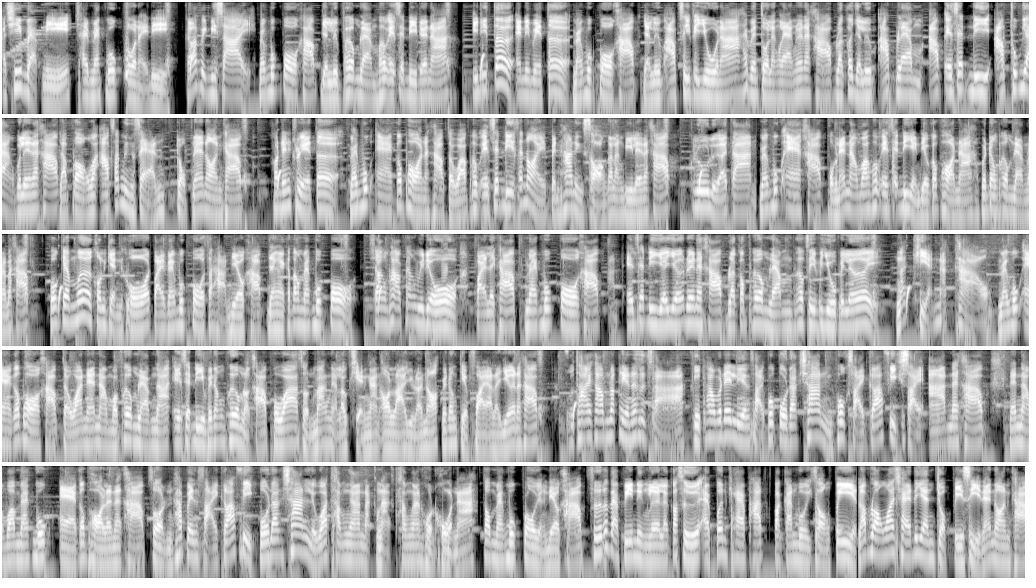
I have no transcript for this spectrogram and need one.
อาชีพแบบนี้ใช้ MacBook ตัวไหนดี กราฟิกดีไซน์ MacBook Pro ครับ อย่าลืมเพิ่มแรมเพิ่ม SSD ด้วยนะ Editor Animator MacBook Pro ครับ อย่าลืมอัพ CPU นะ ให้เป็นตัวแรงๆ ด้วยนะครับ แล้วก็อย่าลืมอัพแรมอัพ SSD อัพทุกอย่างไปเลยนะครับ รับรองว่าอัพสัก1 0 0 0 0แสนจบแน่นอนครับ Content Creator MacBook Air ก็พอนะครับ แต่ว่าเพิ่ม SSD ซะหน่อยเป็น 512กำลังดีเลยนะครับ ครูหรืออาจารย์ MacBook Air ครับผมแนะนำว่าเพิ่ม SSD อย่างเดียวก็พอนะ ไม่ต้องเพิ่มแรมแล้วนะครับโปรแกรมเมอร์คนเขียนโค้ดไป MacBook Pro สถานเดียวครับยังไงก็ต้อง MacBook Pro ช่างภาพช่างวิดีโอไปเลยครับ MacBook Pro ครับอัด SSD เยอะๆด้วยนะครับแล้วก็เพิ่มแรมเพิ่ม CPU ไปเลย นักเขียนนักข่าว MacBook Air ก็พอครับแต่ว่าแนะนำว่าเพิ่มแรมนะ SSD ไม่ต้องเพิ่มหรอกครับเพราะว่าส่วนมากเนี่ยเราเขียนงานออนไลน์อยู่แล้วเนาะไม่ต้องเก็บไฟล์อะไรเยอะนะครับสุดท้ายครับนักเรียนนักศึกษา คือถ้าไม่ได้เรียนสายพวกโปรดักชันพวกสายกราฟิกสายอาร์ตนะครับแนะนำว่า MacBook Air ก็พอแล้วนะครับ ส่วนถ้าเป็นสายกราฟิกโปรดักชันหรือว่าทำงานหนักๆทำงานโหดๆนะ ต้อง MacBook Pro อย่างเดียวครับ ซื้อตั้งแต่ปี1เลยแล้วก็ซื้อ Apple Care Plus ประกันบวกอีก 2 ปี รับรองว่าใช้ได้ยันจบปี 4 แน่นอนครับ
